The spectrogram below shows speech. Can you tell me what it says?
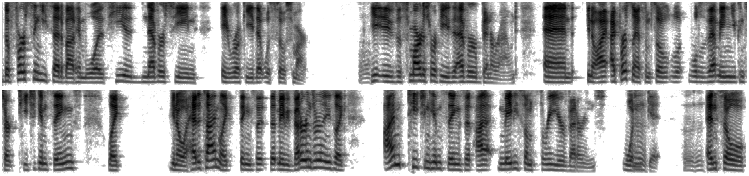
the first thing he said about him was he had never seen a rookie that was so smart. He, he's the smartest rookie he's ever been around. And, you know, I, I personally asked him, so well, does that mean you can start teaching him things like, you know, ahead of time, like things that, that maybe veterans are? He's like, I'm teaching him things that I maybe some three year veterans wouldn't mm. get. Mm-hmm. And so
